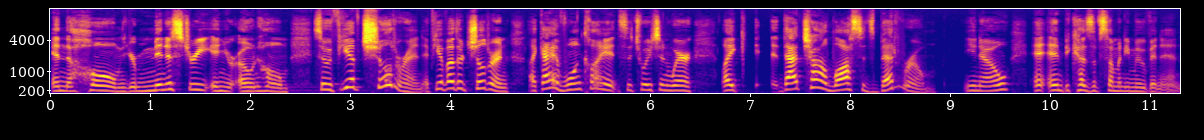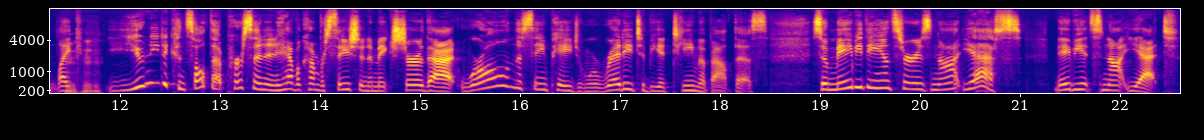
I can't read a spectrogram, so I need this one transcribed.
and the home your ministry in your own home so if you have children if you have other children like i have one client situation where like that child lost its bedroom you know, and, and, because of somebody moving in. Like mm-hmm. you need to consult that person and have a conversation and make sure that we're all on the same page and we're ready to be a team about this. So maybe the answer is not yes. Maybe it's not yet.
